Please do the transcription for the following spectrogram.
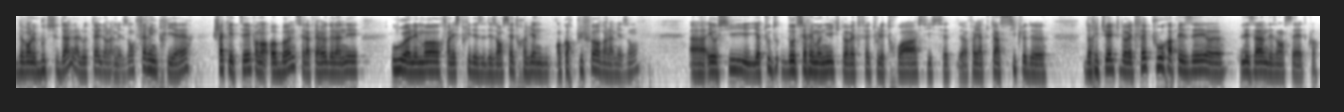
devant le Butsudan, l'hôtel dans la maison, faire une prière chaque été pendant Obon, c'est la période de l'année où euh, les morts, enfin l'esprit des, ancêtres reviennent encore plus fort dans la maison. Euh, et aussi, il y a d'autres cérémonies qui doivent être faites tous les trois, six, sept. Enfin, il y a tout un cycle de, de rituels qui doivent être faits pour apaiser les âmes des ancêtres. Quoi.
